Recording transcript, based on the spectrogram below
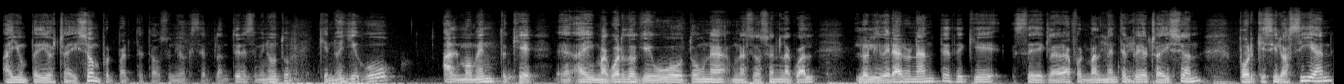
Hay un pedido de extradición por parte de Estados Unidos que se planteó en ese minuto, que no llegó al momento que eh, ahí me acuerdo que hubo toda una, una, situación en la cual lo liberaron antes de que se declarara formalmente el pedido de extradición, porque si lo hacían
